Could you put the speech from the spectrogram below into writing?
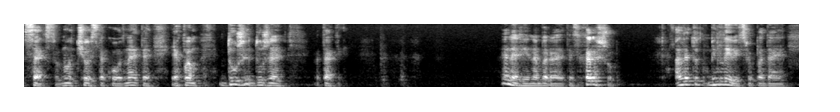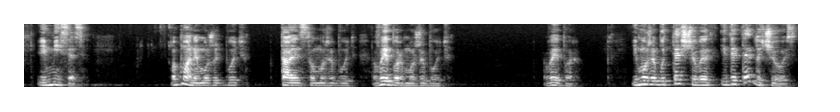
сексу. Ну, чогось такого, знаєте, як вам дуже-дуже так енергії набираєтесь. Хорошо. Але тут мінливість випадає. І місяць. Обмани можуть бути, таїнство може бути, вибор може бути. Вибор. І може бути те, що ви йдете до чогось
